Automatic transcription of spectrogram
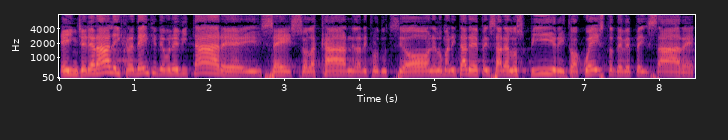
E in generale i credenti devono evitare il sesso, la carne, la riproduzione, l'umanità deve pensare allo spirito, a questo deve pensare.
